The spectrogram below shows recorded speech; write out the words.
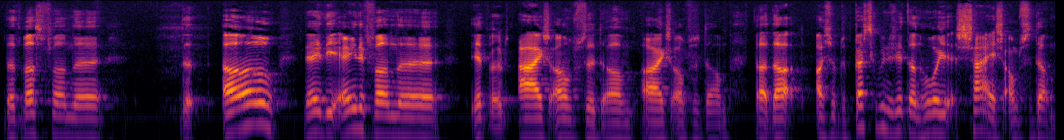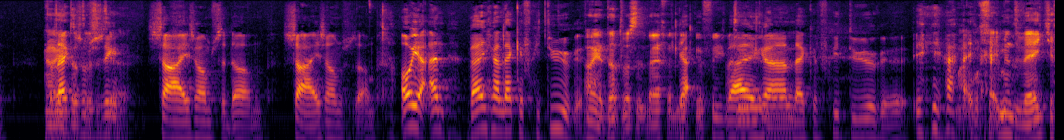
dat was van... eh, dat, oh, nee, die ene van... eh, je hebt ook Ajax Amsterdam, Ajax Amsterdam. Dat, dat, als je op de perstribune zit, dan hoor je Saai is Amsterdam. Het lijkt alsof ze zingen, saai is Amsterdam, saai is Amsterdam. Oh ja, en wij gaan lekker frituren. Oh ja, dat was het. Wij gaan Ja, lekker frituren. wij gaan lekker frituren. ja, Maar op een gegeven moment weet je,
